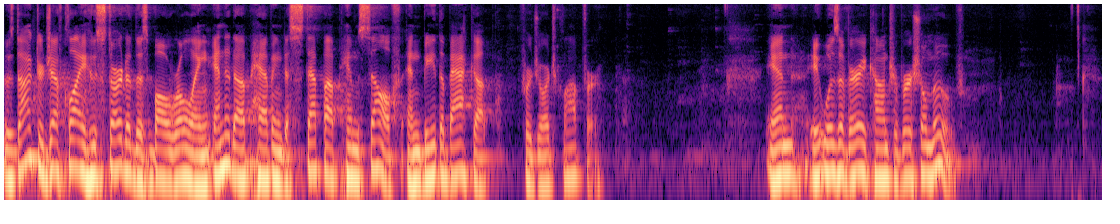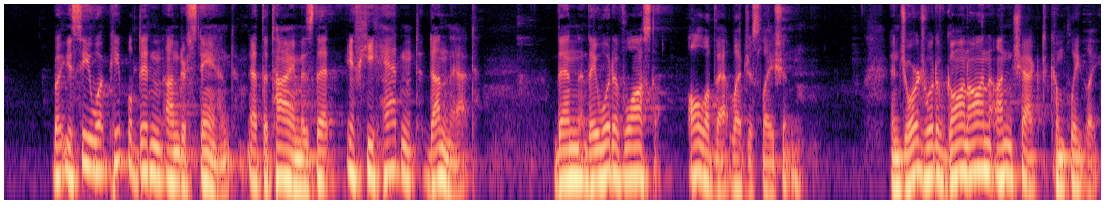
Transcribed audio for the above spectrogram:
It was Dr. Jeff Cly who started this ball rolling, ended up having to step up himself and be the backup for George Klopfer. And it was a very controversial move. But you see, what people didn't understand at the time is that if he hadn't done that, then they would have lost all of that legislation. And George would have gone on unchecked completely.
